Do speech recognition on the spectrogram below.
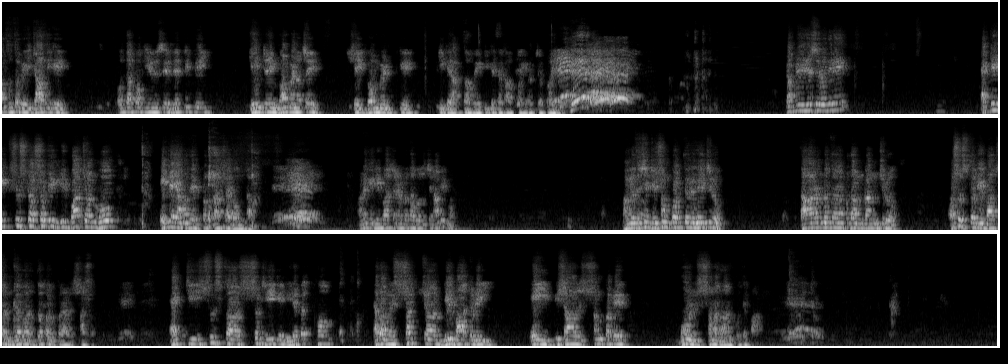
অন্তত এই জাতিকে অধ্যাপক ইউনুসের নেতৃত্বেই যে ইন্টারিম গভর্নমেন্ট আছে, সেই গভর্নমেন্টকে টিকে রাখতে হবে, টিকে থাকা অপরিহার্য ডক্টর ইউনুসের অধীনে একটি সুষ্ঠু সঠিক নির্বাচন হোক, এটাই আমাদের প্রত্যাশা এবং দাবি। অনেকে নির্বাচনের কথা বলছেন, আমি মনে করি। বাংলাদেশে যে সংকট তৈরি হয়েছিল, তার অন্যতম প্রধান কারণ ছিল অসুস্থ নির্বাচন জবরদখল করার শাসন। একটি সুস্থ, সঠিক, নিরপেক্ষ এবং স্বচ্ছ নির্বাচনেই এই বিশাল সংকটের মূল সমাধান হতে পারে।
